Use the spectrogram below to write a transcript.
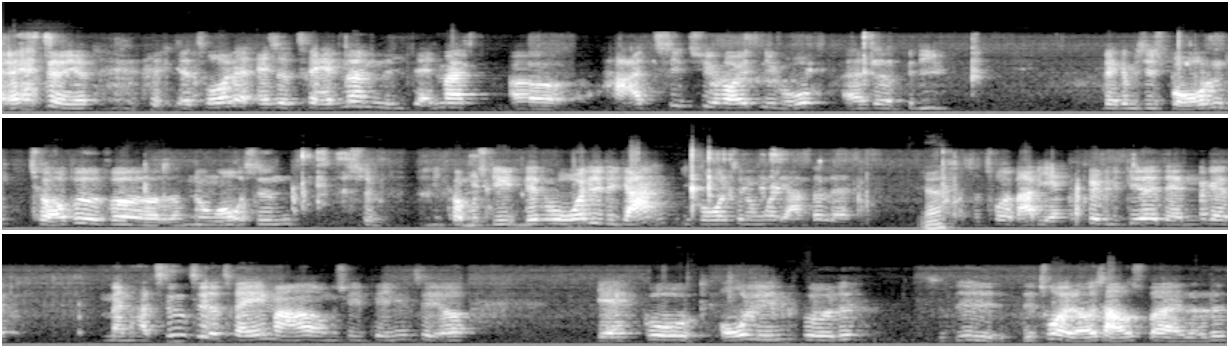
altså, jeg, jeg tror da, altså, triathlon i Danmark og sindssygt højt niveau. Altså, fordi, hvad kan man sige, sporten toppede for nogle år siden, så vi kom måske lidt hurtigt i gang i forhold til nogle af de andre lande. Ja. Og så tror jeg bare, at vi er privilegeret i Danmark, at man har tid til at træne meget, og måske penge til at ja, gå all in på det. Så det, det tror jeg da også afspejler det.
